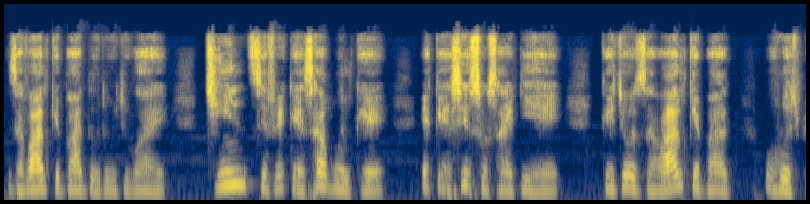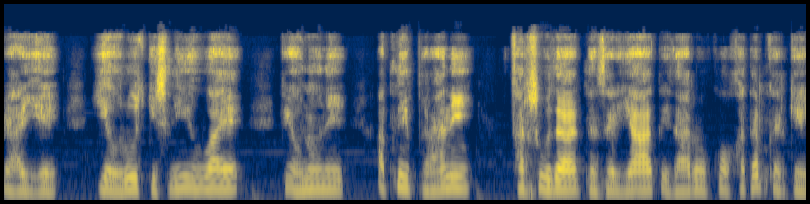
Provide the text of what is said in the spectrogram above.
जवाल के बाद उरूज हुआ है। चीन सिर्फ़ एक ऐसा मुल्क है, एक ऐसी सोसाइटी है कि जो जवाल के बाद उरूज पे आई है। ये उरूज किस लिए हुआ है कि उन्होंने अपने पुराने फरसुदा नज़रियात, इदारों को ख़त्म करके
